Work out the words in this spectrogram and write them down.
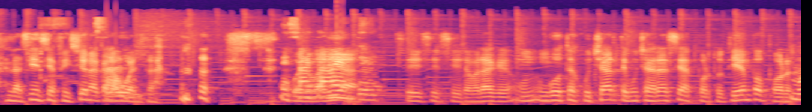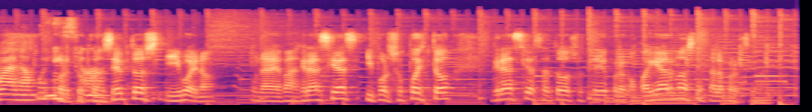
la ciencia ficción acá a la vuelta. bueno, María, sí, sí, sí, la verdad que un, gusto escucharte, muchas gracias por tu tiempo, por, por tus conceptos y bueno, una vez más, gracias. Y por supuesto, gracias a todos ustedes por acompañarnos. Hasta la próxima.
